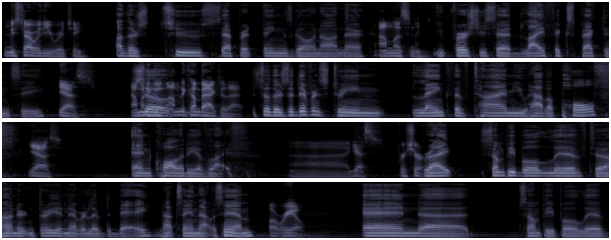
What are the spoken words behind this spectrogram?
Let me start with you, Richie. Uh, there's two separate things going on there. I'm listening. You, first, you said life expectancy. Yes, I'm gonna So- go, I'm gonna come back to that. So there's a difference between length of time you have a pulse Yes, and quality of life, uh, yes, for sure. right? Some people live to 103 and never lived a day. Not saying that was him. For real. And uh, some people live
